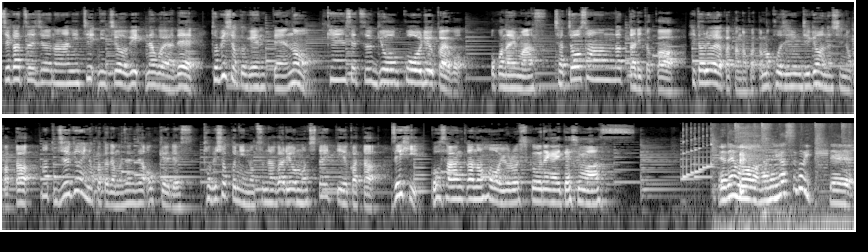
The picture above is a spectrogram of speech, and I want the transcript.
7月17日日曜日名古屋で。飛び職限定の建設業交流会を行います。社長さんだったりとか一人親方の方、まあ、個人事業主の方あと従業員の方でも全然 OK です。飛び職人のつながりを持ちたいっていう方ぜひご参加の方よろしくお願いいたします。いやでも何がすごいって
